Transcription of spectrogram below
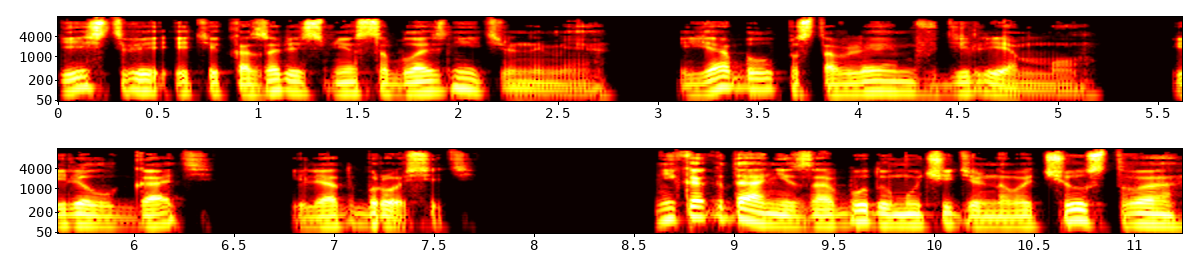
Действия эти казались мне соблазнительными, и я был поставляем в дилемму или лгать, или отбросить. Никогда не забуду мучительного чувства,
